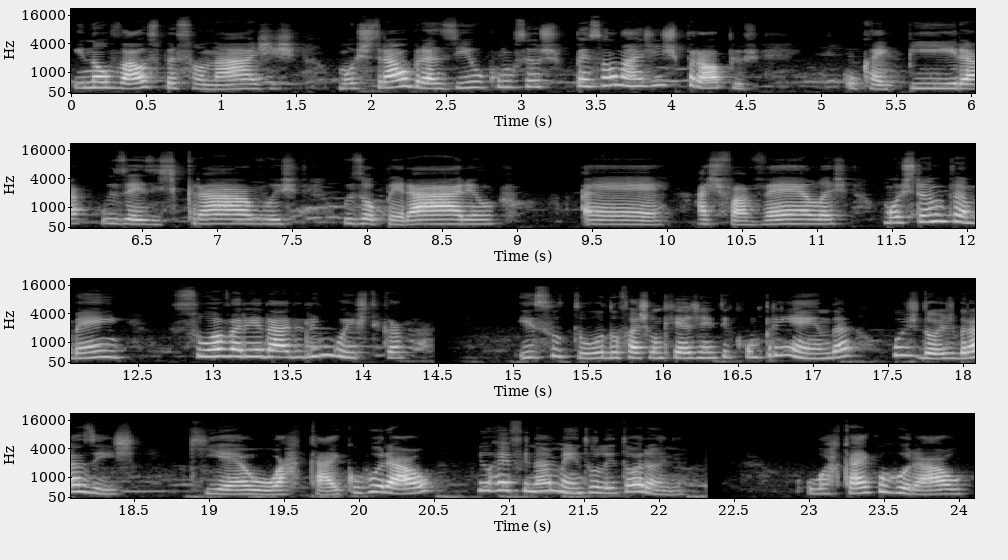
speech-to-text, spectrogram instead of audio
inovar os personagens, mostrar o Brasil com seus personagens próprios. O caipira, os ex-escravos, os operários, é, as favelas, mostrando também sua variedade linguística. Isso tudo faz com que a gente compreenda os dois Brasis, que é o arcaico rural e o refinamento litorâneo. O arcaico rural,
